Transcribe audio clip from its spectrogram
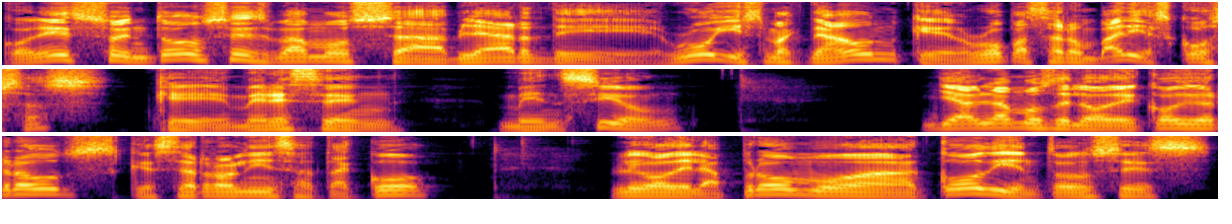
Con eso entonces vamos a hablar de Raw y SmackDown, que en Raw pasaron varias cosas que merecen mención. Ya hablamos de lo de Cody Rhodes, que Seth Rollins atacó, luego de la promo a Cody, entonces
